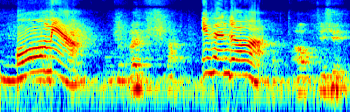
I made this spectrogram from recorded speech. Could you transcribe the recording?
五秒，我们来，一分钟啊。好，继续，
